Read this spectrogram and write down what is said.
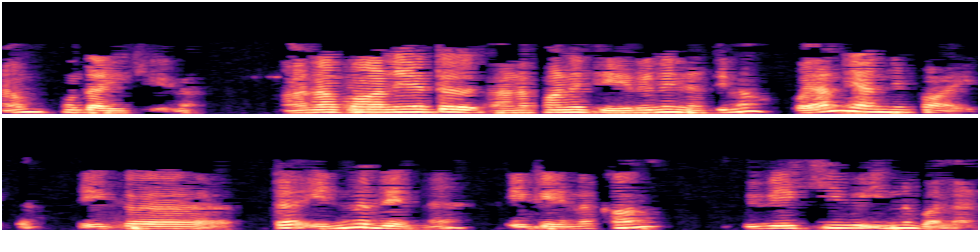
නම් හොඳයි කියලා. ආනාපානයට ආනාපානේ තේරෙන්නේ නැතිනම් හොයන්න යන්න එපා ඒක. ඒකට එන්න දෙන්න. ඒක එනකන් විවේකීව ඉන්න බලන්න.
